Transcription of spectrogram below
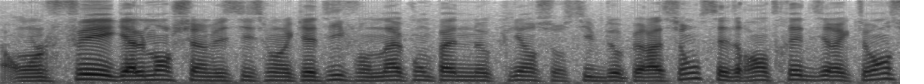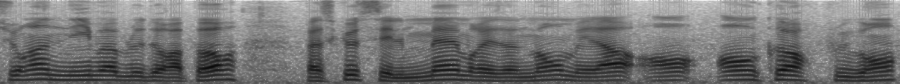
on le fait également chez Investissement Locatif, on accompagne nos clients sur ce type d'opération, c'est de rentrer directement sur un immeuble de rapport parce que c'est le même raisonnement mais là en encore plus grand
